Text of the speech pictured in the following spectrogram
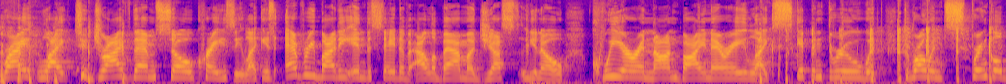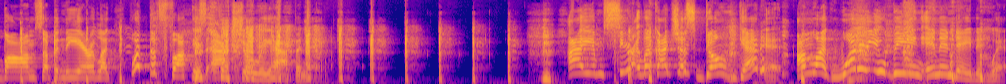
Right? Like to drive them so crazy crazy. Like, is everybody in the state of Alabama just, you know, queer and non binary, like skipping through with throwing sprinkle bombs up in the air? Like, what the fuck is actually happening? I am serious. Like, I just don't get it. I'm like, what are you being inundated with?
